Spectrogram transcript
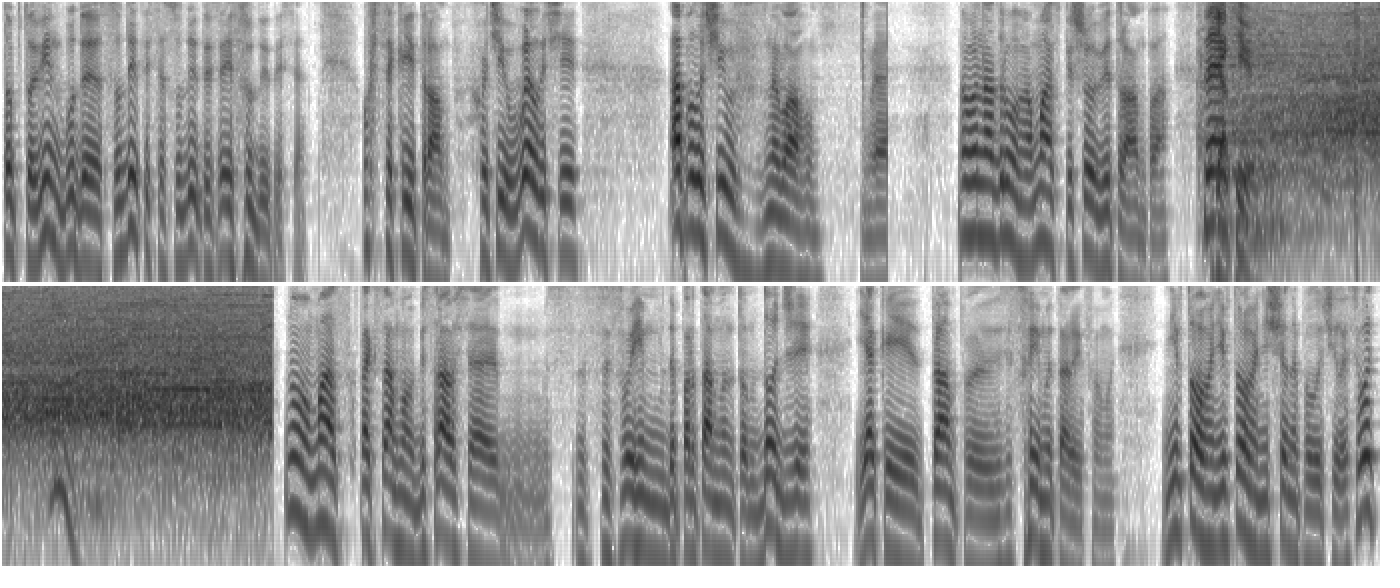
Тобто він буде судитися, судитися і судитися. Ось такий Трамп. Хотів величі, а получив зневагу. Новина друга. Мас пішов від Трампа. Thank you. Ну, Маск так само обісрався зі своїм департаментом Доджі, як і Трамп е, зі своїми тарифами. Ні в того, ні в того нічого не вийшло. От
